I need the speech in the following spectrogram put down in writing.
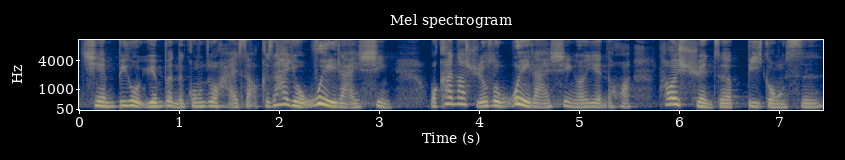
钱比我原本的工作还少，可是它有未来性。我看到许多的未来性而言的话，他会选择 B 公司。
